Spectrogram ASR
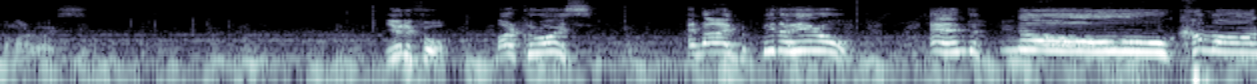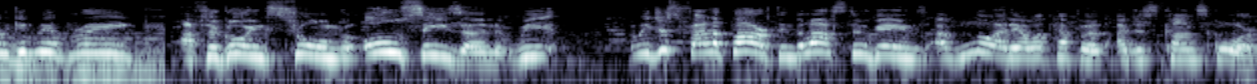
Come on, Reus. Beautiful! Marco Reus! And Ibe! Be the hero! And no! Come on, give me a break! After going strong all season, we we just fell apart in the last two games. I have no idea what happened. I just can't score.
